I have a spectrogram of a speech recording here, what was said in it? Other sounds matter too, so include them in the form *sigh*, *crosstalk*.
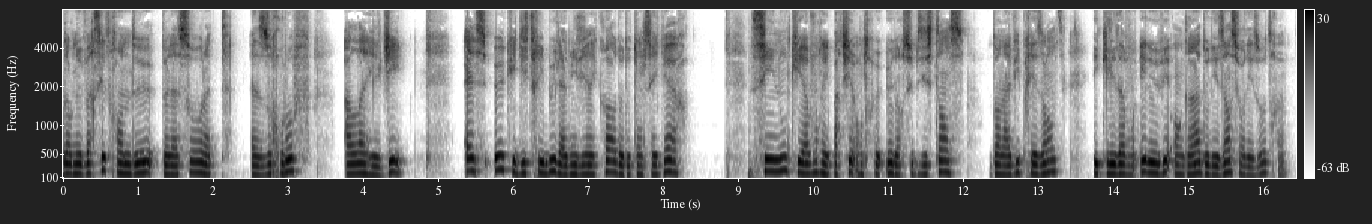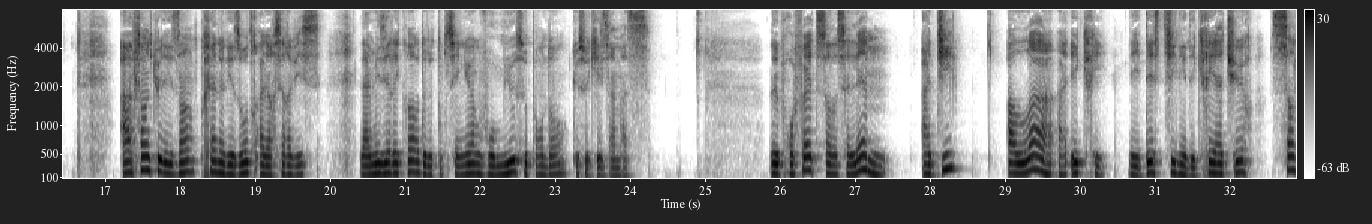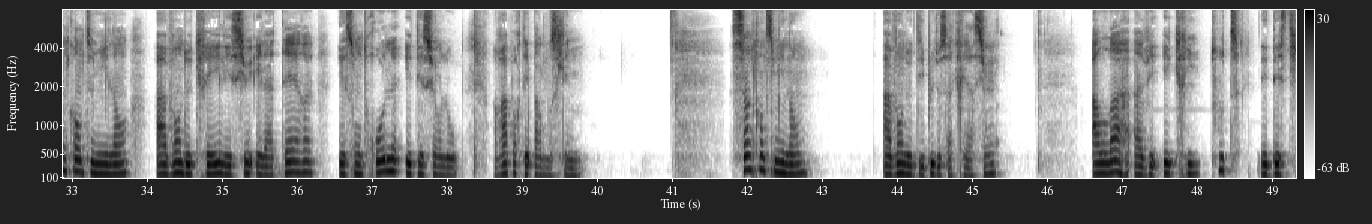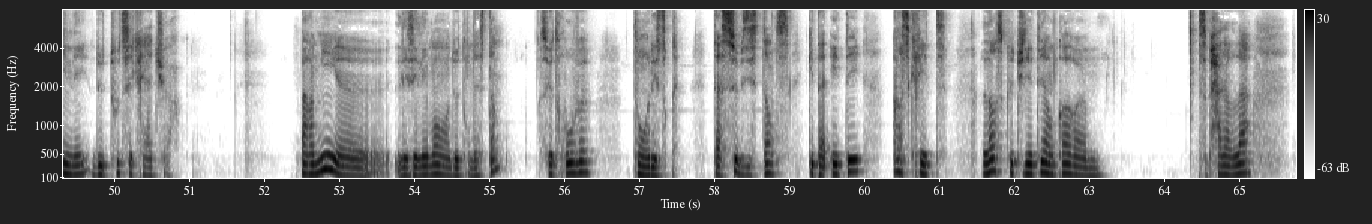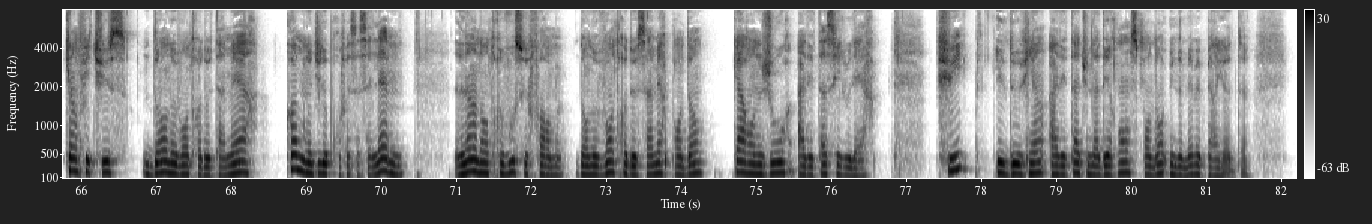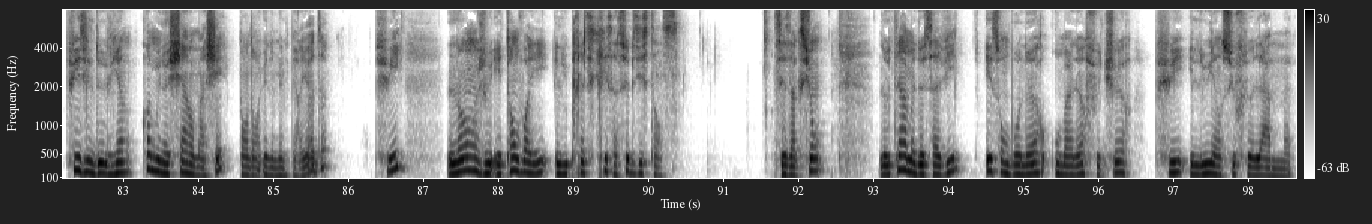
dans le verset 32 de la sourate Az-Zukhruf, Allah il dit Est-ce eux qui distribuent la miséricorde de ton Seigneur? C'est nous qui avons réparti entre eux leur subsistance dans la vie présente et qui les avons élevés en grade les uns sur les autres, afin que les uns prennent les autres à leur service. La miséricorde de ton Seigneur vaut mieux cependant que ce qu'ils amassent. Le prophète a dit Allah a écrit les destinées des créatures cinquante mille ans avant de créer les cieux et la terre et son trône était sur l'eau, rapporté par Muslim. Cinquante mille ans avant le début de sa création, Allah avait écrit toutes les destinées de toutes ces créatures. Parmi euh, les éléments de ton destin se trouve ton risque, ta subsistance qui t'a été inscrite lorsque tu n'étais encore, euh, subhanallah, qu'un fœtus dans le ventre de ta mère, comme le dit le prophète sallam, l'un d'entre vous se forme dans le ventre de sa mère pendant 40 jours à l'état cellulaire. Puis, il devient à l'état d'une adhérence pendant une même période. Puis, il devient comme une chair mâchée pendant une même période. Puis, l'ange lui est envoyé et lui prescrit sa subsistance. Ses actions, le terme de sa vie et son bonheur ou malheur futur, puis il lui insuffle l'âme.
